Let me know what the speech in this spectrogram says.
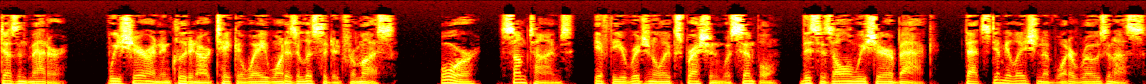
doesn't matter. We share and include in our takeaway what is elicited from us. Or, sometimes, if the original expression was simple, this is all we share back, that stimulation of what arose in us.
